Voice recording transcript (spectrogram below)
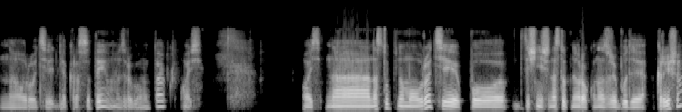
на уроці для красоти. Ми зробимо так. Ось. Ось на наступному уроці, по точніше, наступний урок у нас вже буде криша,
